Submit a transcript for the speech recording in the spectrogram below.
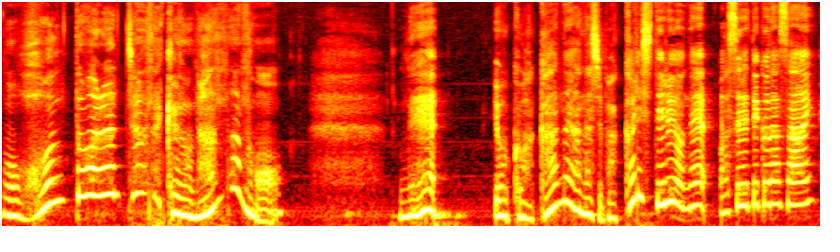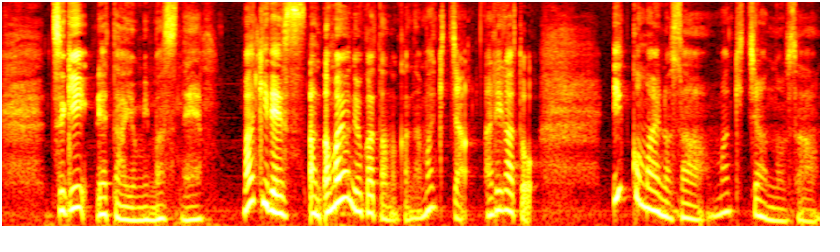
もうほんと笑っちゃうんだけど何なの？ね。よくわかんない話ばっかりしてるよね。忘れてください。次、レター読みますね。まきです。あ、名前読んでよかったのかなまきちゃん。ありがとう。一個前のさ、まきちゃんのさ、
